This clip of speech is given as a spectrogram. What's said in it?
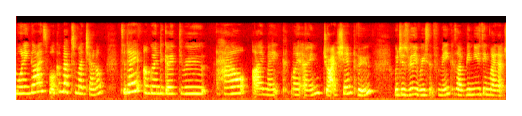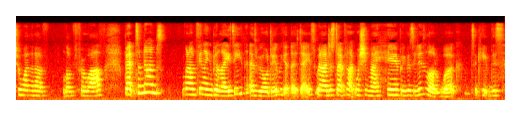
morning guys, welcome back to my channel. Today I'm going to go through how I make my own dry shampoo, which is really recent for me because I've been using my natural one that I've loved for a while. But sometimes when I'm feeling a bit lazy, as we all do, we get those days, when I just don't feel like washing my hair because it is a lot of work to keep this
